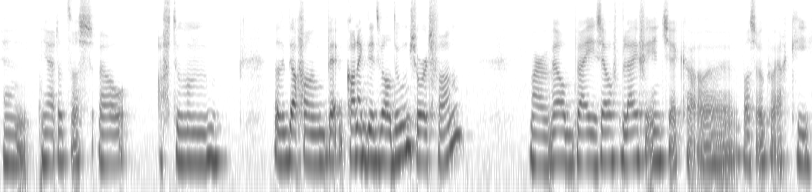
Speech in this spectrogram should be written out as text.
En ja, dat was wel af en toe dat ik dacht van, kan ik dit wel doen, soort van. Maar wel bij jezelf blijven inchecken eh, was ook wel echt key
